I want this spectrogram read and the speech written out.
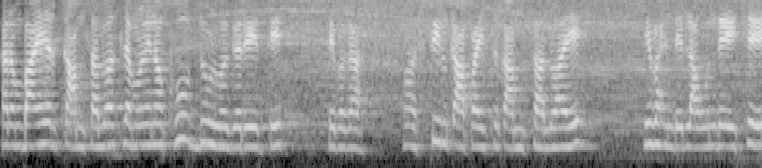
कारण बाहेर काम चालू असल्यामुळे ना खूप धूळ वगैरे येते. ते बघा स्टील कापायचं काम चालू आहे. हे भांडे लावून द्यायचे.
